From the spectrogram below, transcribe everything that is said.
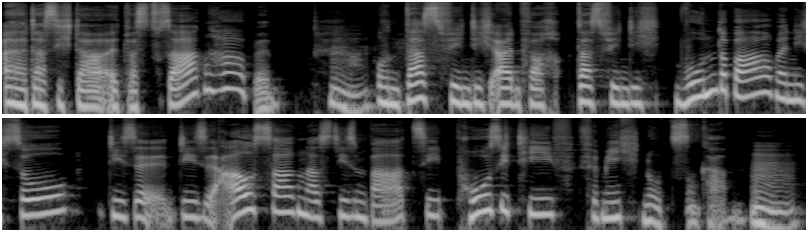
äh, dass ich da etwas zu sagen habe. Hm. Und das finde ich einfach, das finde ich wunderbar, wenn ich so diese, diese Aussagen aus diesem Bazi positiv für mich nutzen kann. Hm.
